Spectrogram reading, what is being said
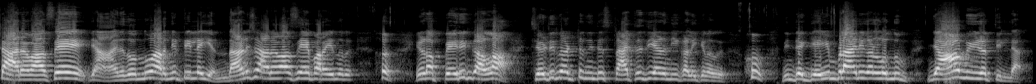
ഷാനവാസേ ഞാനിതൊന്നും അറിഞ്ഞിട്ടില്ല. എന്താണ് ഷാനവാസേ പറയുന്നത്? എടാ പെരും കള്ള. ചെടി നട്ട് നിന്റെ സ്ട്രാറ്റജിയാണ് നീ കളിക്കുന്നത് നിന്റെ ഗെയിം പ്ലാനുകളിലൊന്നും ഞാൻ വീഴത്തില്ല.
